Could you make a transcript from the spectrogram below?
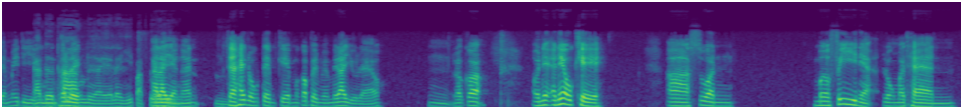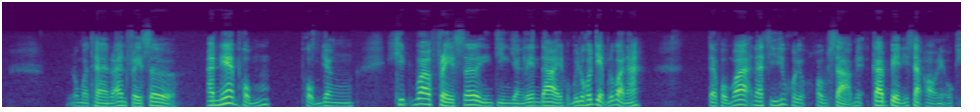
ยังไม่ดีการเดินก็ทาเลงยเหนื่อยอะไรอย่างนี้ปรับตัวอะไรอย่างนั้นอืมจะให้ลงเต็มเกมมันก็เป็นไปไม่ได้อยู่แล้ว อืม แล้วก็อันนี้ อันนี้โอเค อ่า ส่วนเมอร์ฟี่เนี่ย ลงมาแทน ลงมาแทนไรอันเฟรเซอร์ อันเนี้ยผมผมยังคิดว่าเฟรเซอร์จริง ๆ ยังเล่นได้ ผมไม่รู้เขาเจ็บหรือเปล่านะ แต่ผมว่านาทีที่หกสามเนี่ย การเปลี่ยนอิซัคออกเนี่ยโอเค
